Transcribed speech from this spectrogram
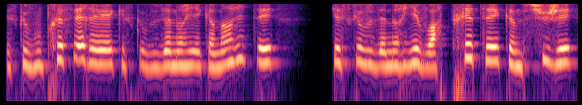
qu'est-ce que vous préférez, qu'est-ce que vous aimeriez comme invité, qu'est-ce que vous aimeriez voir traité comme sujet.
